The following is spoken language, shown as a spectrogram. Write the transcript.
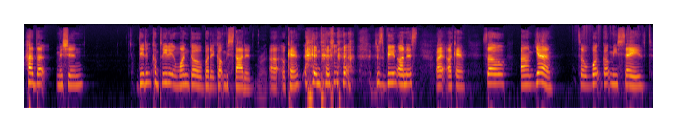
had that mission, didn't complete it in one go, but it got me started. Right. Uh, okay, and then just being honest, right? Okay, so um, yeah, so what got me saved?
